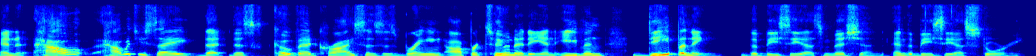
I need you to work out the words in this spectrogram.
And how how would you say that this covid crisis is bringing opportunity and even deepening the BCS mission and the BCS story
